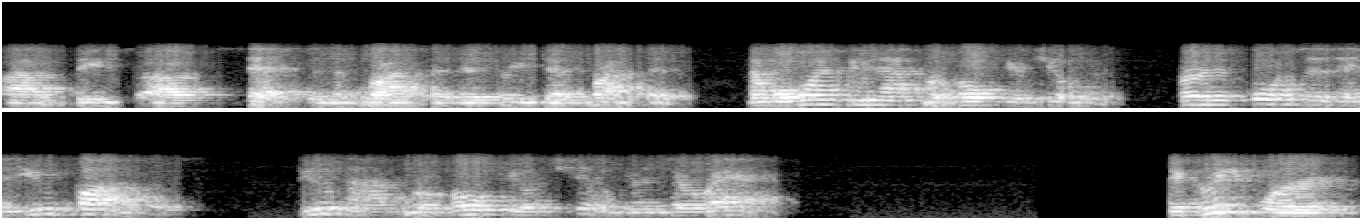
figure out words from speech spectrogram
uh, these uh, steps in the process, the three-step process. Number one, do not provoke your children. Verse 4 says, And you fathers, do not provoke your children to wrath. The Greek word,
